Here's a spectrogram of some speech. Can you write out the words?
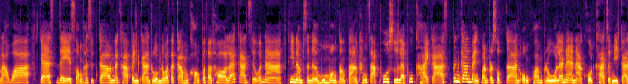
กล่าวว่า Gas Day 2019 นะคะ เป็นการรวมนวัตกรรมของปตท และการเสวนาที่นำเสนอมุมมองต่างๆ ทั้งจากผู้ซื้อและผู้ขายก๊าซเป็นการแบ่งปันประสบการณ์องค์ความรู้ และในอนาคตค่ะจะมีการ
